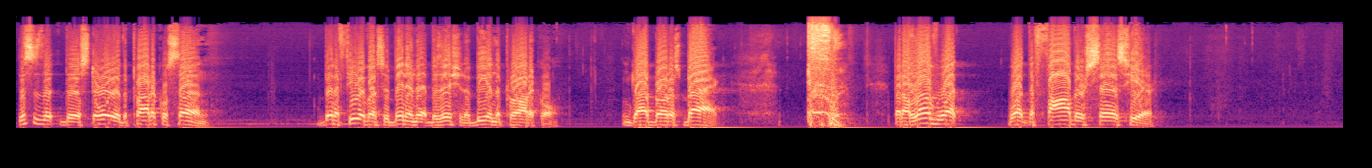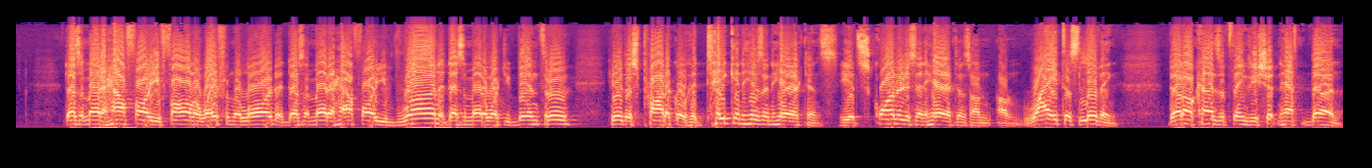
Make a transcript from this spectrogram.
this is the, the story of the prodigal son. Been a few of us who've been in that position of being the prodigal, and God brought us back. but I love what, what the father says here. Doesn't matter how far you've fallen away from the Lord. It doesn't matter how far you've run. It doesn't matter what you've been through. Here, this prodigal had taken his inheritance. He had squandered his inheritance on, on riotous living, done all kinds of things he shouldn't have done,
